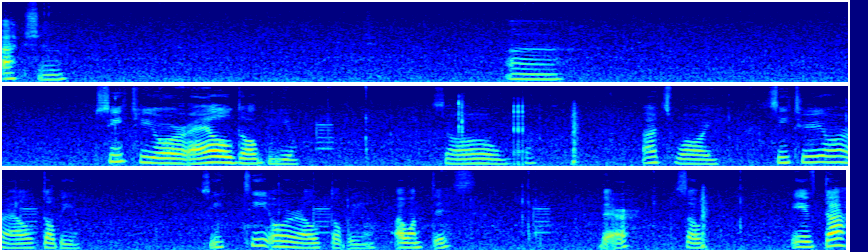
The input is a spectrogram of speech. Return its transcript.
action, uh, CT or LW. So that's why CT or LW. CT or LW. I want this. There. So if that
